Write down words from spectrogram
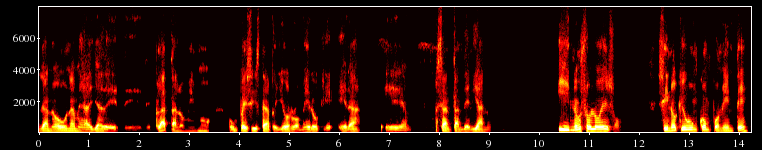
ganó una medalla de, de, plata, lo mismo un pesista de apellido Romero que era eh, santanderiano. Y no solo eso, sino que hubo un componente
